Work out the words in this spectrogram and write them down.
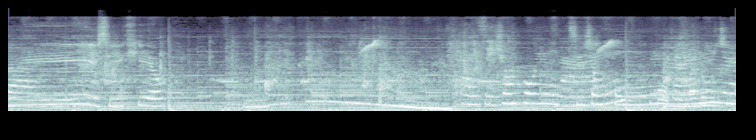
ตายนี่สีเขียวอืมแผ่นสีชมพูอยู่ไหนสีชมพูไหนมาดูสิ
